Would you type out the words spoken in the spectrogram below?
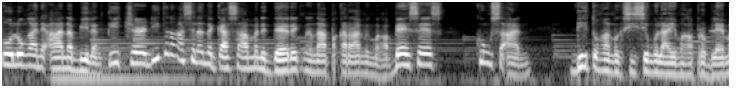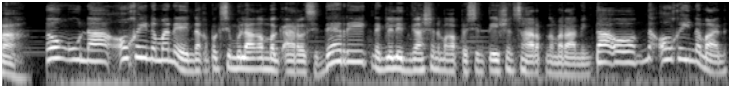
Tulong nga ni Ana bilang teacher, dito na nga sila nagkasama ni Derek ng napakaraming mga beses kung saan dito nga magsisimula yung mga problema. Noong una, okay naman eh, nakapagsimula nga mag-aral si Derek, naglilid nga siya ng mga presentation sa harap ng maraming tao, na okay naman,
